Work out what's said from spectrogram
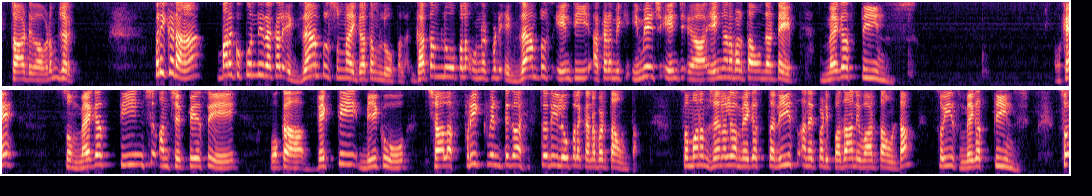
స్టార్ట్ కావడం జరిగింది. మరి ఇక్కడ మనకు కొన్ని రకాల ఎగ్జాంపుల్స్ ఉన్నాయి గతం లోపల. గతం లోపల ఉన్నటువంటి ఎగ్జాంపుల్స్ ఏంటి? అక్కడ మీకు ఇమేజ్ ఏం ఏం కనబడతా ఉందంటే మెగస్థీన్స్ ఓకే? సో మెగస్థీన్స్ అని చెప్పేసి ఒక వ్యక్తి మీకు చాలా ఫ్రీక్వెంట్గా హిస్టరీ లోపల కనబడతా ఉంటాం. సో మనం జనరల్గా మెగస్తనీస్ అనేటువంటి పదాన్ని వాడుతూ ఉంటాం. సో ఈస్ మెగస్థీన్స్ సో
